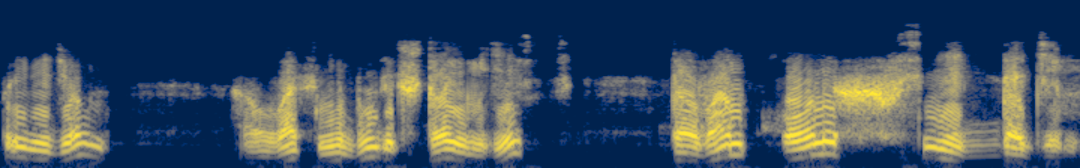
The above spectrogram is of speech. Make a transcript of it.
приведем, а у вас не будет что им есть, то вам он их снеть дадим.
